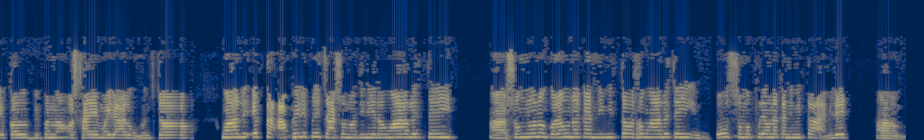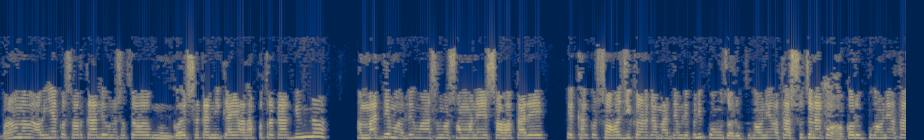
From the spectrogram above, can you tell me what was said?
एकल विपन्न असहाय महिलाहरू हुनुहुन्छ उहाँहरूले एक त आफैले पनि चासो नदिने र उहाँहरूले चाहिँ संलग्न गराउनका निमित्त अथवा उहाँहरूले चाहिँ पहुँचसम्म पुर्याउनका निमित्त हामीले भनौँ न अब यहाँको सरकारले हुनसक्छ गैर सरकार निकाय अथवा पत्रकार विभिन्न माध्यमहरूले उहाँसँग समन्वय सहकार्य एक खालको सहजीकरणका माध्यमले पनि पहुँचहरू पुगाउने अथवा सूचनाको हकहरू पुगाउने अथवा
